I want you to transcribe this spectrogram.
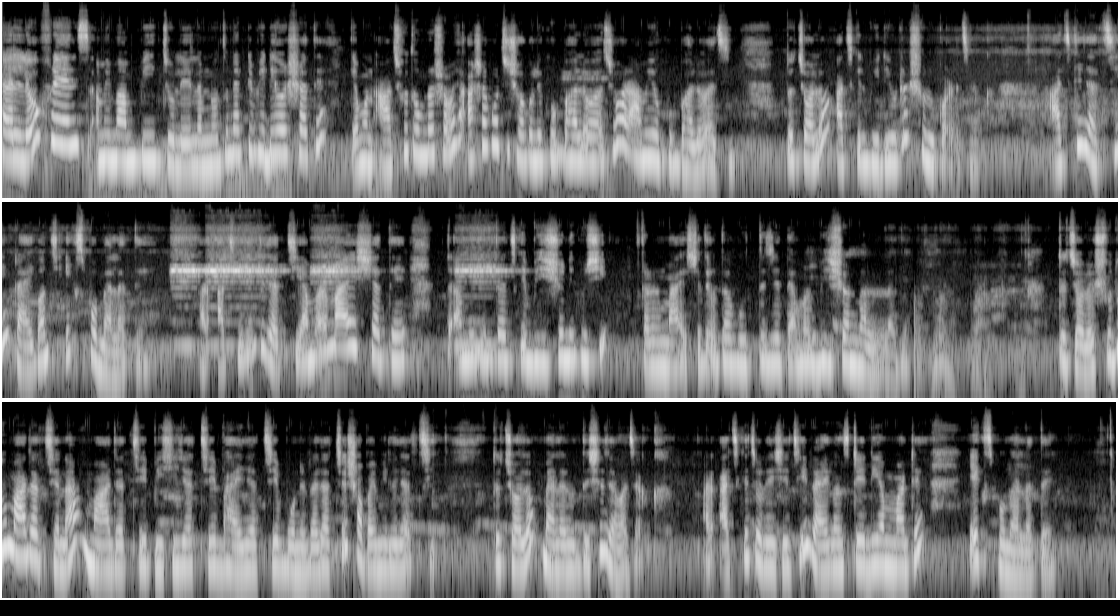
Hello friends আমি মাম্পি, চলে এলাম নতুন একটা ভিডিওর সাথে। কেমন আছো তোমরা সবাই? আশা করছি সকলে খুব ভালো আছো আর আমিও খুব ভালো আছি। তো চলো, আজকের ভিডিওটা শুরু করা যাক। আজকে যাচ্ছি রায়গঞ্জ এক্সপো মেলাতে। আর আজকে কিন্তু যাচ্ছি আমার মায়ের সাথে। তা আমি কিন্তু আজকে ভীষণই খুশি, কারণ মায়ের সাথে কোথাও ঘুরতে যেতে আমার ভীষণ ভালো লাগে। তো চলো, শুধু মা যাচ্ছে না, মা যাচ্ছে, পিসি যাচ্ছে, ভাই যাচ্ছে, বোনেরা যাচ্ছে, সবাই মিলে যাচ্ছি। তো চলো, মেলার উদ্দেশ্যে যাওয়া যাক। আর আজকে চলে এসেছি রায়গঞ্জ স্টেডিয়াম মাঠে এক্সপো মেলাতে।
